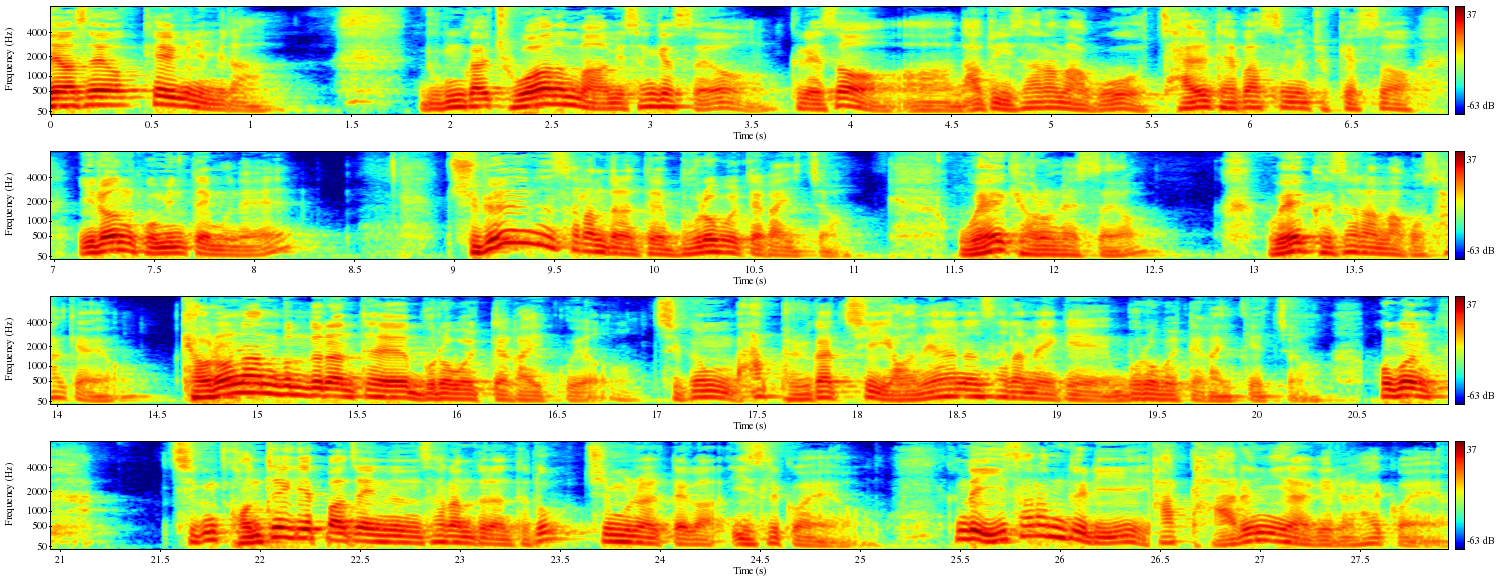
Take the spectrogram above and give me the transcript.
안녕하세요. K군입니다. 누군가를 좋아하는 마음이 생겼어요. 그래서 아, 나도 이 사람하고 잘 돼봤으면 좋겠어. 이런 고민 때문에 주변에 있는 사람들한테 물어볼 때가 있죠. 왜 결혼했어요? 왜 그 사람하고 사겨요? 결혼한 분들한테 물어볼 때가 있고요. 지금 막 불같이 연애하는 사람에게 물어볼 때가 있겠죠. 혹은 지금 권태기에 빠져 있는 사람들한테도 질문할 때가 있을 거예요. 근데 이 사람들이 다 다른 이야기를 할 거예요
